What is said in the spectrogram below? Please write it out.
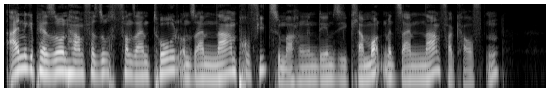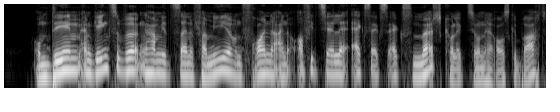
einige Personen haben versucht, von seinem Tod und seinem Namen Profit zu machen, indem sie Klamotten mit seinem Namen verkauften. Um dem entgegenzuwirken, haben jetzt seine Familie und Freunde eine offizielle XXX Merch-Kollektion herausgebracht.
